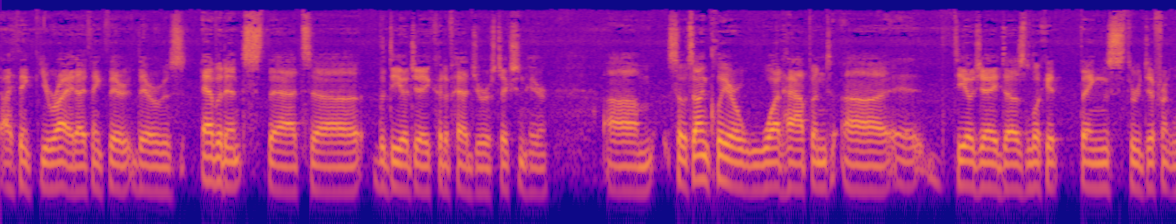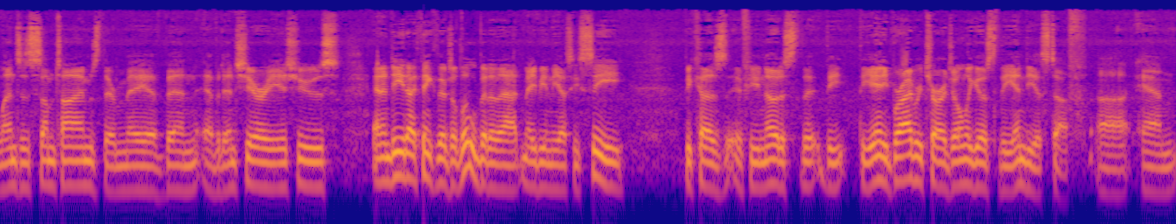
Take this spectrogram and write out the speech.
I think you're right. I think there there was evidence that uh, the DOJ could have had jurisdiction here. Um, so it's unclear what happened. Uh, DOJ does look at things through different lenses sometimes. There may have been evidentiary issues. And indeed, I think there's a little bit of that maybe in the SEC because if you notice, the, the, the anti bribery charge only goes to the India stuff. Uh, and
